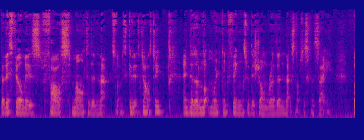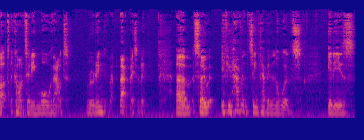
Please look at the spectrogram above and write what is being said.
but this film is far smarter than that synopsis gives it a chance to, and does a lot more interesting things with this genre than that synopsis can say. But I can't say any more without ruining that, basically. Um, so if you haven't seen Cabin in the Woods, it is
